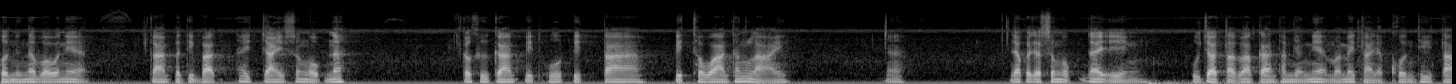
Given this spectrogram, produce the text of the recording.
คนหนึ่งนะบอกว่าเนี่ยการปฏิบัติให้ใจสงบนะ ก็คือการปิดหูปิดตา ปิดทวารทั้งหลายนะแล้วก็จะสงบได้เองพระเจ้าตรัสว่าการทำอย่างเนี้ยมันไม่ต่างจากคนที่ตา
